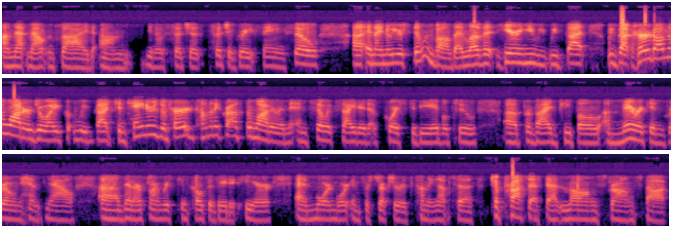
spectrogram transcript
on that mountainside. Um, you know, such a such a great thing. So. Uh, and I know you're still involved. I love it hearing you. We've got we've got hurd on the water, Joy. We've got containers of hurd coming across the water, and and so excited, of course, to be able to uh, provide people American grown hemp now uh, that our farmers can cultivate it here, and more and more infrastructure is coming up to to process that long, strong stalk.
